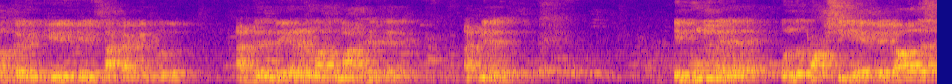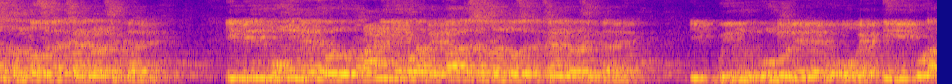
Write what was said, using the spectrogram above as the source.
ಮಕ್ಕಳಿಗೆ ಕೇಳಿ ಕೇಳಿ ಸಾಕಾಗಿರ್ಬೋದು. ಆದ್ದರಿಂದ ಎರಡು ಮಾತು ಮಾತು ಹೇಳ್ತೇನೆ. ಆದ್ಮೇಲೆ ಈ ಭೂಮಿ ಮೇಲೆ ಒಂದು ಪಕ್ಷಿಗೆ ಬೇಕಾದಷ್ಟು ಸಂತೋಷದ ಕ್ಷಣಗಳು ಸಿಗ್ತವೆ. ಈ ಭೂಮಿ ಮೇಲೆ ಒಂದು ಪ್ರಾಣಿಗೆ ಕೂಡ ಬೇಕಾದಷ್ಟು ಸಂತೋಷದ ಕ್ಷಣಗಳು ಸಿಗ್ತವೆ. ಈ ಭೂಮಿ ಮೇಲೆ ಒಬ್ಬ ವ್ಯಕ್ತಿಗೆ ಕೂಡ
